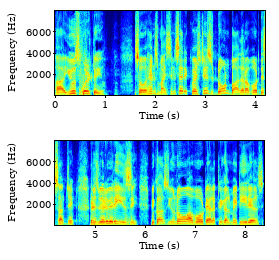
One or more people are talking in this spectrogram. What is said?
uh, useful to you. So hence my sincere request is don't bother about the subject. It is very very easy because you know about electrical materials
